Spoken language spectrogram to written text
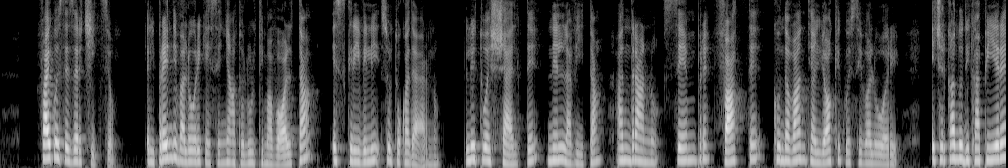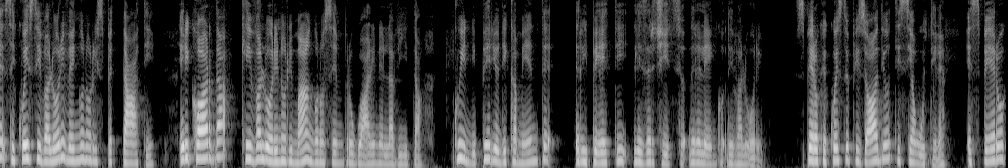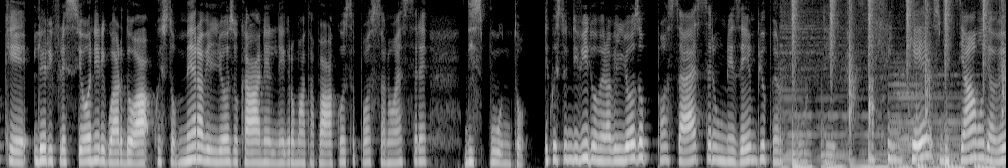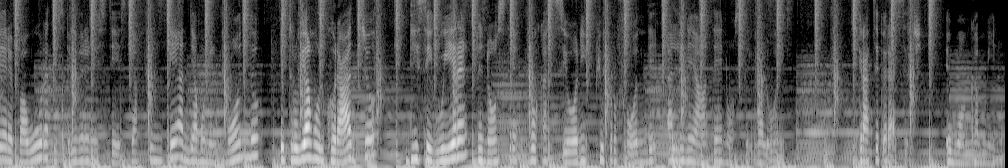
Fai questo esercizio. Riprendi i valori che hai segnato l'ultima volta e scrivili sul tuo quaderno. Le tue scelte nella vita andranno sempre fatte con davanti agli occhi questi valori e cercando di capire se questi valori vengono rispettati. E ricorda che i valori non rimangono sempre uguali nella vita, quindi periodicamente ripeti l'esercizio dell'elenco dei valori. Spero che questo episodio ti sia utile e spero che le riflessioni riguardo a questo meraviglioso cane, il negro Matapacos, possano essere di spunto e questo individuo meraviglioso possa essere un esempio per tutti affinché smettiamo di avere paura di esprimere noi stessi, affinché andiamo nel mondo e troviamo il coraggio di seguire le nostre vocazioni più profonde, allineate ai nostri valori. Grazie per esserci e buon cammino.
